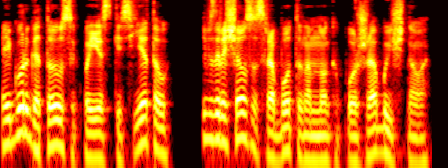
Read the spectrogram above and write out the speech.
а Егор готовился к поездке в Сиэтл и возвращался с работы намного позже обычного.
